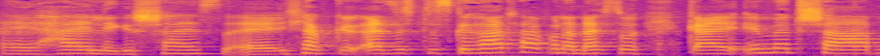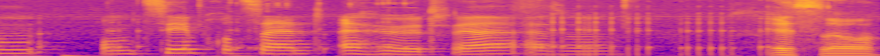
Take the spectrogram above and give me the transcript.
Ey, heilige Scheiße, ey. Ich habe, als ich das gehört habe und dann dachte ich so, geil, Image-Schaden um 10% erhöht, ja, also. Ist so.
